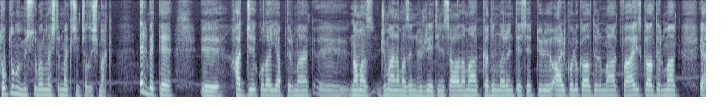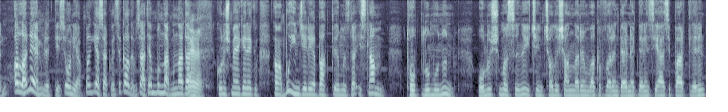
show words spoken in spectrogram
toplumu Müslümanlaştırmak için çalışmak, elbette e, haccı kolay yaptırmak, e, namaz, cuma namazının hürriyetini sağlamak, kadınların tesettürü, alkolü kaldırmak, faiz kaldırmak, yani Allah ne emrettiyse onu yapmak, yasakladıysa kaldırmak. Zaten bunlar, bunlardan Evet. konuşmaya gerek yok. Ama bu inceliğe baktığımızda İslam toplumunun oluşmasını için çalışanların, vakıfların, derneklerin, siyasi partilerin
